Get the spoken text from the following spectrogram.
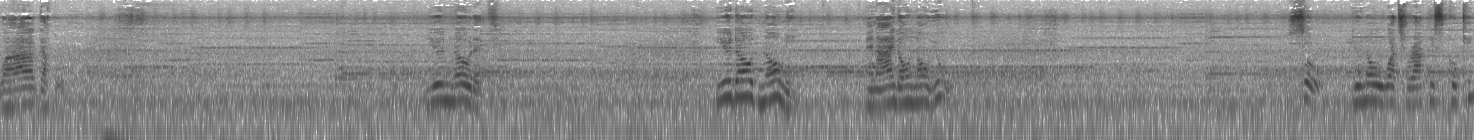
Wag ako. You know that. You don't know me. And I don't know you. So, you know what Rock is cooking?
